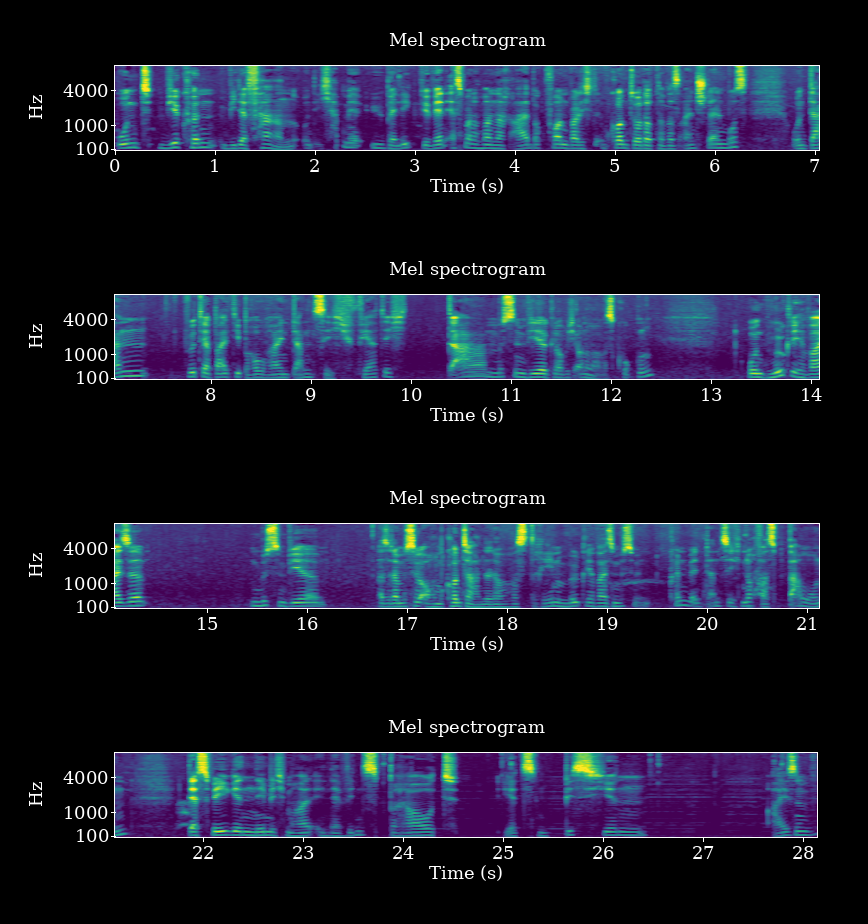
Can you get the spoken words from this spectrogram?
und wir können wieder fahren. Und ich habe mir überlegt, wir werden erstmal nochmal nach Aalborg fahren, weil ich im Konto dort noch was einstellen muss. Und dann wird ja bald die Brauerei in Danzig fertig. Da müssen wir, glaube ich, auch nochmal was gucken. Und möglicherweise müssen wir, also da müssen wir auch im Konterhandel noch was drehen. Und möglicherweise müssen können wir in Danzig noch was bauen. Deswegen nehme ich mal in der Windsbraut jetzt ein bisschen Eisen...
